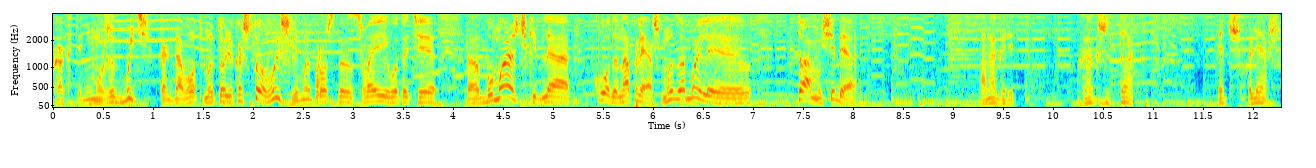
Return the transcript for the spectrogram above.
как это не может быть, когда вот мы только что вышли, мы просто свои вот эти э, бумажечки для входа на пляж, мы забыли там у себя. Она говорит, как же так? Это ж пляж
